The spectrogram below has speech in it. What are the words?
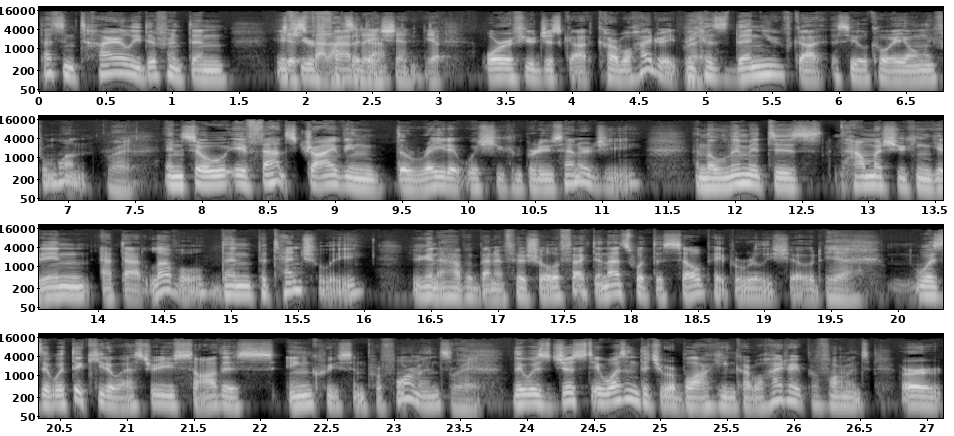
that's entirely different than if Just you're fat, fat oxidation. adapting. Yep or if you just got carbohydrate, because right. then you've got acetyl CoA only from one. Right. And so if that's driving the rate at which you can produce energy, and the limit is how much you can get in at that level, then potentially you're going to have a beneficial effect. And that's what the cell paper really showed. Yeah. Was that with the keto ester, you saw this increase in performance. Right. There was just, it wasn't that you were blocking carbohydrate performance or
